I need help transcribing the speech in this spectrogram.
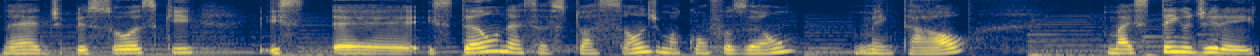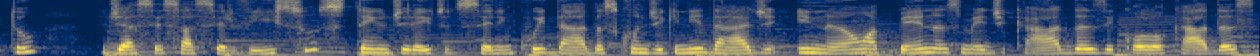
né, de pessoas que é, estão nessa situação de uma confusão mental, mas têm o direito de acessar serviços, têm o direito de serem cuidadas com dignidade e não apenas medicadas e colocadas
